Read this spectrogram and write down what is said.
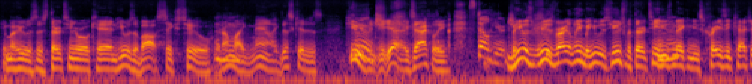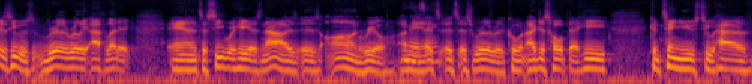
He, he was this 13 year old kid and he was about 6'2". And I'm mm-hmm. like, man, like this kid is huge. Huge. Yeah, exactly. still huge. But he was he was very lean, but he was huge for 13. He was mm-hmm. making these crazy catches. He was really really athletic, and to see where he is now is, is unreal. I mean, it's, it's it's really really cool, and I just hope that he continues to have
